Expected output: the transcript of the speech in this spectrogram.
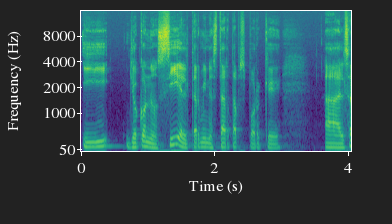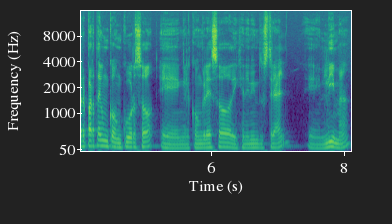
y yo conocí el término startups porque al ser parte de un concurso en el Congreso de Ingeniería Industrial en Lima,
